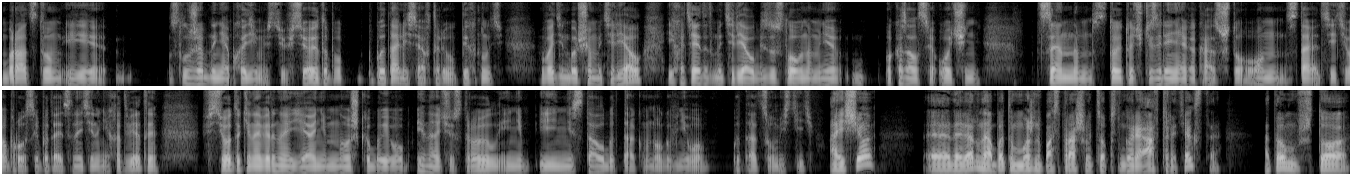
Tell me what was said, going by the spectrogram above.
братством и служебной необходимостью. Все это попытались авторы упихнуть в один большой материал. И хотя этот материал, безусловно, мне показался очень ценным с той точки зрения как раз, что он ставит все эти вопросы и пытается найти на них ответы, все-таки, наверное, я немножко бы его иначе строил и не, и не стал бы так много в него пытаться уместить. А еще, э, наверное, об этом можно поспрашивать, собственно говоря, автора текста, о том, что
